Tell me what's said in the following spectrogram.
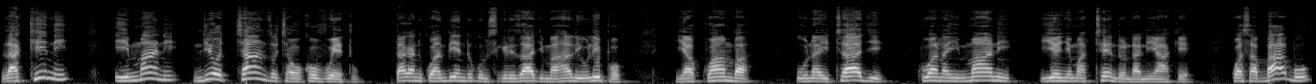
Lakini imani ndiyo chanzo cha wokovu wetu. Nataka nikuambie ndugu msikilizaji mahali ulipo ya kwamba unahitaji kuwa na imani yenye matendo ndani yake. Kwa sababu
